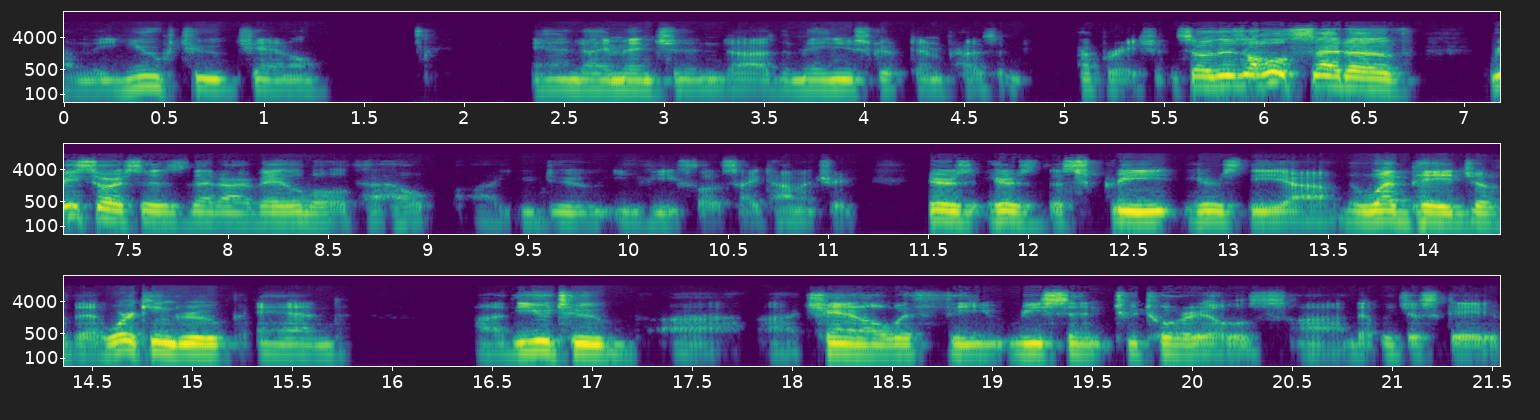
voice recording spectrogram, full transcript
on the YouTube channel. And I mentioned uh, the manuscript and present preparation. So there's a whole set of resources that are available to help uh, you do EV flow cytometry here's here's the screen here's the uh, the web page of the working group and uh, the YouTube uh, uh channel with the recent tutorials that we just gave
